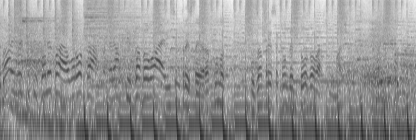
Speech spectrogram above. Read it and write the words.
Удар і м'яч залітає у ворота. Сахарянський забиває 8-3 рахунок за 3 секунди до завершення матчу.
